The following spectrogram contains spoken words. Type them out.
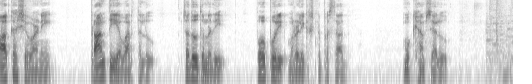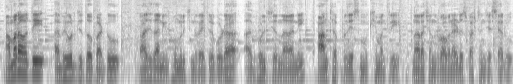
ఆకాశవాణి ప్రాంతీయ వార్తలు చదువుతున్నది పోపూరి మురళీకృష్ణ ప్రసాద్ ముఖ్యాంశాలు. అమరావతి అభివృద్ధితో పాటు రాజధానికి భూములిచ్చిన రైతులు కూడా అభివృద్ధి చెందాలని ఆంధ్రప్రదేశ్ ముఖ్యమంత్రి నారా చంద్రబాబు నాయుడు స్పష్టం చేశారు.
